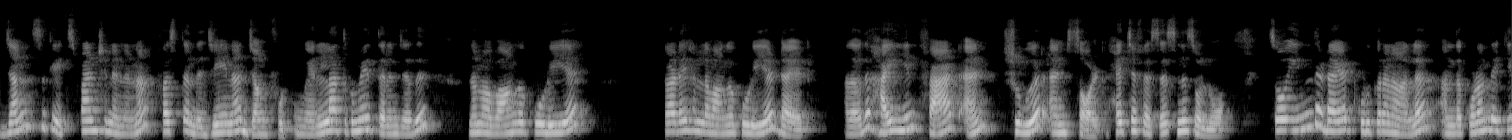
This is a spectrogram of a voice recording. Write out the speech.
ஜங்க்ஸுக்கு எக்ஸ்பேன்ஷன் என்னென்னா ஃபர்ஸ்ட் அந்த ஜேனா ஜங்க் ஃபுட் உங்கள் எல்லாத்துக்குமே தெரிஞ்சது நம்ம வாங்கக்கூடிய கடைகளில் வாங்கக்கூடிய டயட் அதாவது high in fat and sugar and salt ஹெச்எஃப்எஸ்எஸ்னு சொல்லுவோம். ஸோ இந்த டயட் கொடுக்குறனால அந்த குழந்தைக்கு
